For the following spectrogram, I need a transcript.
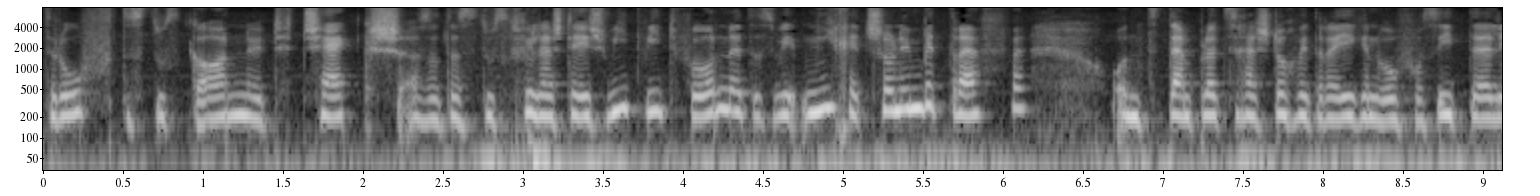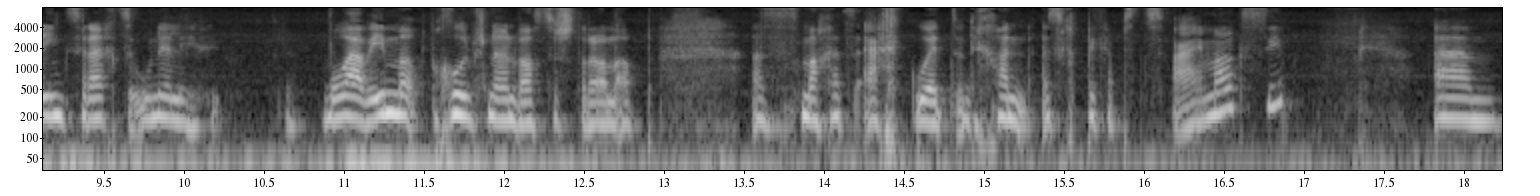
drauf, dass du es gar nicht checkst. Also, dass du das Gefühl hast, der ist weit, weit vorne, das wird mich jetzt schon nicht betreffen. Und dann plötzlich hast du doch wieder irgendwo von Seite links, rechts, unten wo auch immer, bekommst du schnell einen Wasserstrahl ab. Also das macht es echt gut. Und ich, kann, also ich bin, glaube ich, zweimal gewesen. Ähm,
